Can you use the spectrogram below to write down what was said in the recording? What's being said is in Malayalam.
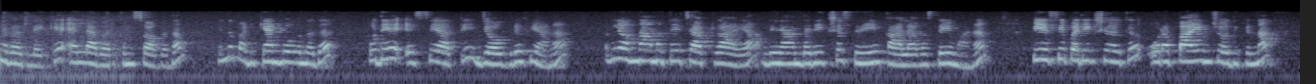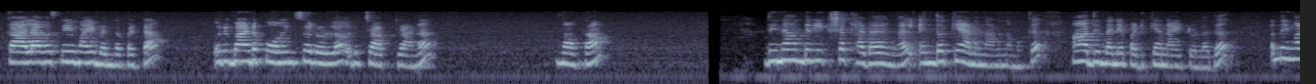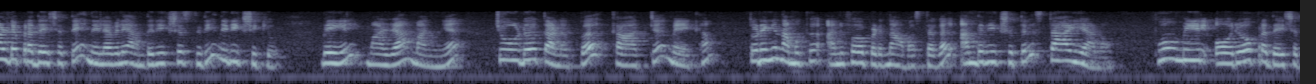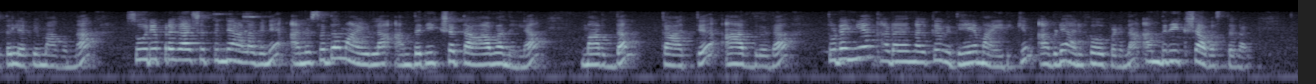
മിററിലേക്ക് എല്ലാവർക്കും സ്വാഗതം. ഇന്ന് പഠിക്കാൻ പോകുന്നത് പുതിയ എസ് സി ആർ ടി ജോഗ്രഫിയാണ് അതിലെ ഒന്നാമത്തെ ചാപ്റ്ററായ ദിനാന്തരീക്ഷ സ്ഥിതിയും കാലാവസ്ഥയുമാണ്. പി എസ് സി പരീക്ഷകൾക്ക് ഉറപ്പായും ചോദിക്കുന്ന കാലാവസ്ഥയുമായി ബന്ധപ്പെട്ട ഒരുപാട് പോയിന്റ്സുകളുള്ള ഒരു ചാപ്റ്ററാണ് നോക്കാം. ദിനാന്തരീക്ഷ ഘടകങ്ങൾ എന്തൊക്കെയാണെന്നാണ് നമുക്ക് ആദ്യം തന്നെ പഠിക്കാനായിട്ടുള്ളത്. നിങ്ങളുടെ പ്രദേശത്തെ നിലവിലെ അന്തരീക്ഷ സ്ഥിതി നിരീക്ഷിക്കൂ. വെയിൽ മഴ മഞ്ഞ് ചൂട് തണുപ്പ് കാറ്റ് മേഘം തുടങ്ങി നമുക്ക് അനുഭവപ്പെടുന്ന അവസ്ഥകൾ അന്തരീക്ഷത്തിൽ സ്ഥായിയാണോ? ഭൂമിയിൽ ഓരോ പ്രദേശത്ത് ലഭ്യമാകുന്ന സൂര്യപ്രകാശത്തിന്റെ അളവിന് അനുസൃതമായുള്ള അന്തരീക്ഷ താപനില മർദ്ദം കാറ്റ് ആർദ്രത തുടങ്ങിയ ഘടകങ്ങൾക്ക് വിധേയമായിരിക്കും അവിടെ അനുഭവപ്പെടുന്ന അന്തരീക്ഷ അവസ്ഥകൾ.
